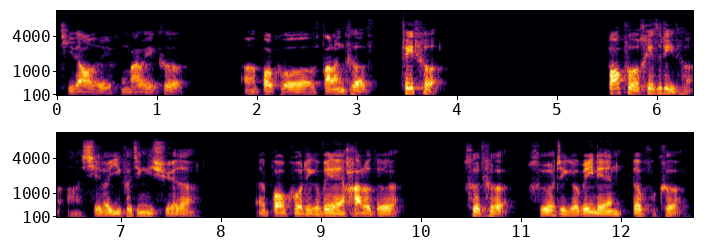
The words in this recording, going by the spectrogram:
提到的这个冯巴维克啊，包括法兰克菲特，包括黑斯利特啊，写了《伊克经济学》的，呃，包括这个威廉哈罗德赫特。和这个威廉勒普克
